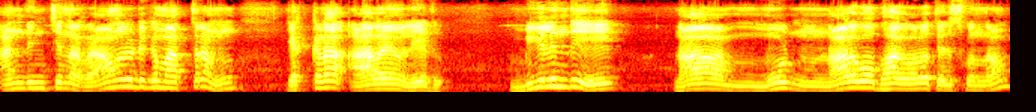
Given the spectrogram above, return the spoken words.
అందించిన రావణుడికి మాత్రం ఎక్కడా ఆలయం లేదు. మిగిలింది నా మూ నాలుగో భాగంలో తెలుసుకుందాం.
